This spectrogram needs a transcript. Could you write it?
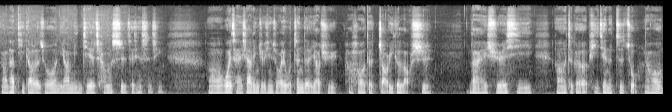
然后他提到了说你要敏捷尝试这件事情。呃，我也才下定决心说，哎，我真的要去好好的找一个老师来学习，呃，这个皮件的制作，然后。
